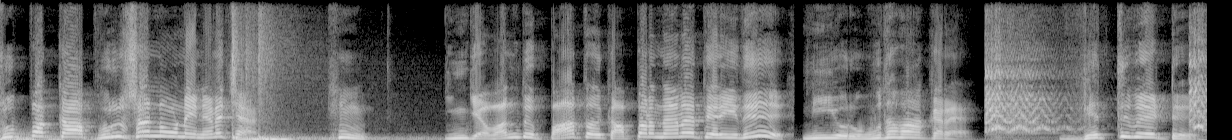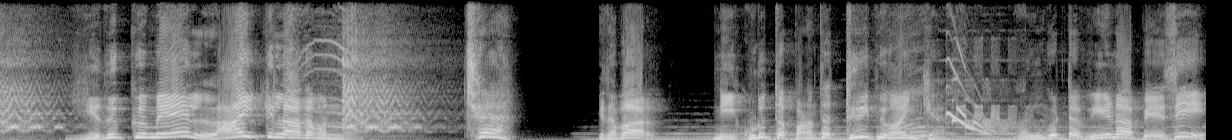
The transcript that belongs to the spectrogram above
சுப்பக்கா புருஷன் உன்னை நினைச்சேன். இங்க வந்து பார்த்ததுக்கு அப்புறம் தானே தெரியுது நீ ஒரு உதவாக்கற. வெத்து வேட்டு. எதுக்குமே லாய்க்கு இல்லாதவன். ச்சே இத பார் நீ கொடுத்த பணத்தை திருப்பி வாங்கிக்க. உங்ககிட்ட வீணா பேசி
